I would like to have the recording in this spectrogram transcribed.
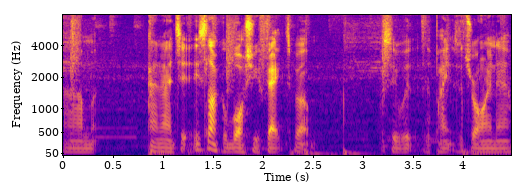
um, and adds it. It's like a wash effect, but see with the paints are dry now.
